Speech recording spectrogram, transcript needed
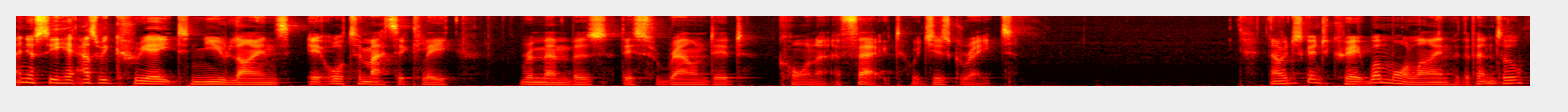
And you'll see here, as we create new lines, it automatically remembers this rounded corner effect, which is great. Now we're just going to create one more line with the pen tool.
